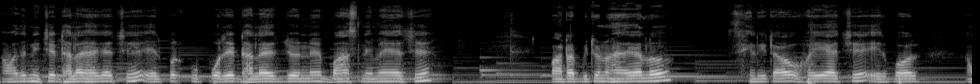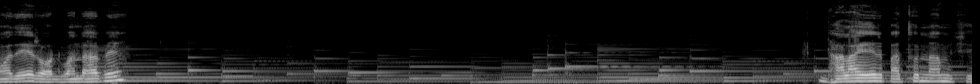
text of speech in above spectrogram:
আমাদের নিচের ঢালাই হয়ে গেছে। এরপর উপরের ঢালাইয়ের জন্য বাঁশ নেমে গেছে। পাটা পিটানো হয়ে গেল। সিঁড়িটাও হয়ে আছে এরপর আমাদের রড বাঁধা হবে। ঢালাইয়ের পাথর নামছে।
